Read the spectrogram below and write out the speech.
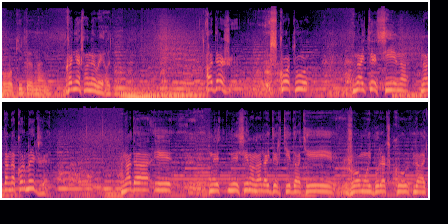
Волокіти з нею. Звісно, невигодно. А де ж скоту знайти сіна? Треба накормити же. Треба і не, не сіно, треба і дерті дати, і жому, і бурячку дати.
